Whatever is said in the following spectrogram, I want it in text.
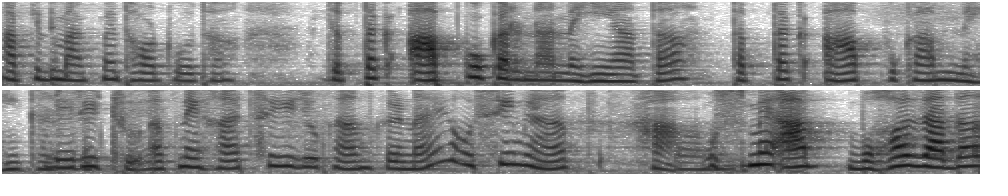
आपके दिमाग में थॉट वो था जब तक आपको करना नहीं आता तब तक आप वो काम नहीं कर सकते ट्रू अपने हाथ से ही जो काम करना है उसी में आप हाँ उसमें आप बहुत ज़्यादा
